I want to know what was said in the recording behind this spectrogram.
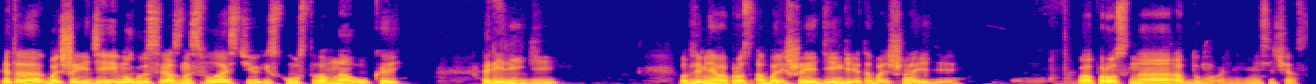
Это большие идеи могут быть связаны с властью, искусством, наукой, религией. Вот для меня вопрос, а большие деньги – это большая идея? Вопрос на обдумывание, не сейчас.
